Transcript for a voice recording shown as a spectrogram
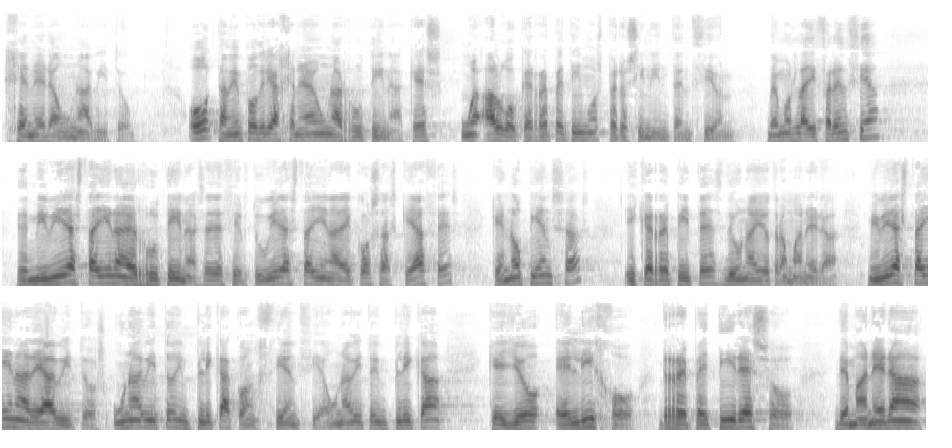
genera un hábito. O también podría generar una rutina, que es algo que repetimos pero sin intención. ¿Vemos la diferencia? Mi vida está llena de rutinas, es decir, tu vida está llena de cosas que haces, que no piensas y que repites de una y otra manera. Mi vida está llena de hábitos. Un hábito implica conciencia, un hábito implica que yo elijo repetir eso de manera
